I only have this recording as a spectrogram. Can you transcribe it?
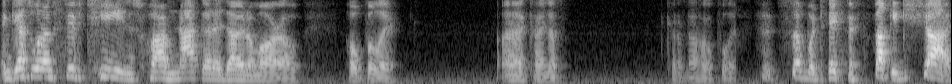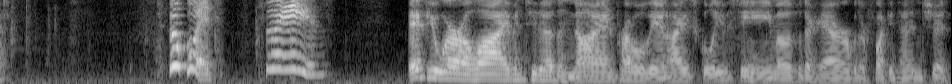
And guess what? I'm 15, so I'm not gonna die tomorrow. Hopefully. Eh, kind of. Kind of not hopefully. Someone take the fucking shot! Do it! Please! If you were alive in 2009, probably in high school, you've seen emos with their hair over their fucking head and shit.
